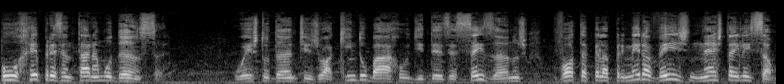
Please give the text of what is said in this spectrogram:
por representar a mudança, o estudante Joaquim do Barro, de 16 anos, vota pela primeira vez nesta eleição.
